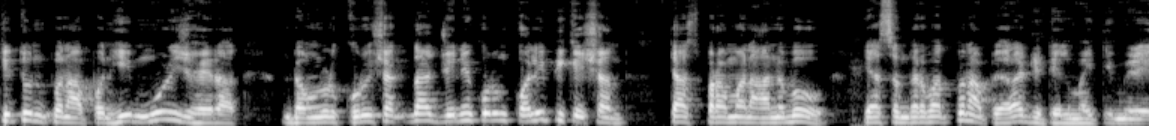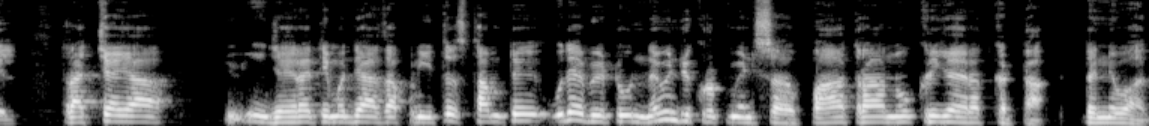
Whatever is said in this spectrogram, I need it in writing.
तिथून पण आपण ही मूळ जाहिरात डाउनलोड करू शकता जेणेकरून क्वालिफिकेशन त्याचप्रमाणे अनुभव या संदर्भात पण आपल्याला डिटेल माहिती मिळेल. तर आजच्या या जाहिरातीमध्ये आज आपण इथंच थांबतोय. उद्या भेटू नवीन रिक्रुटमेंटसह पाहत राहा नोकरी जाहिरात कट्टा. धन्यवाद.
